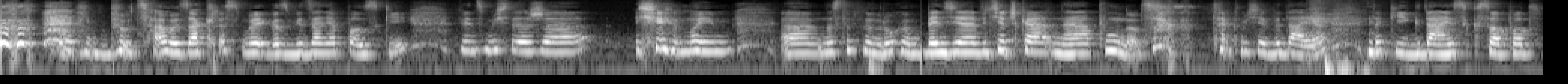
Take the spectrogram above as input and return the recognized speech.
był cały zakres mojego zwiedzania Polski, więc myślę, że moim e, następnym ruchem będzie wycieczka na północ. tak mi się wydaje. Taki Gdańsk, Sopot,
